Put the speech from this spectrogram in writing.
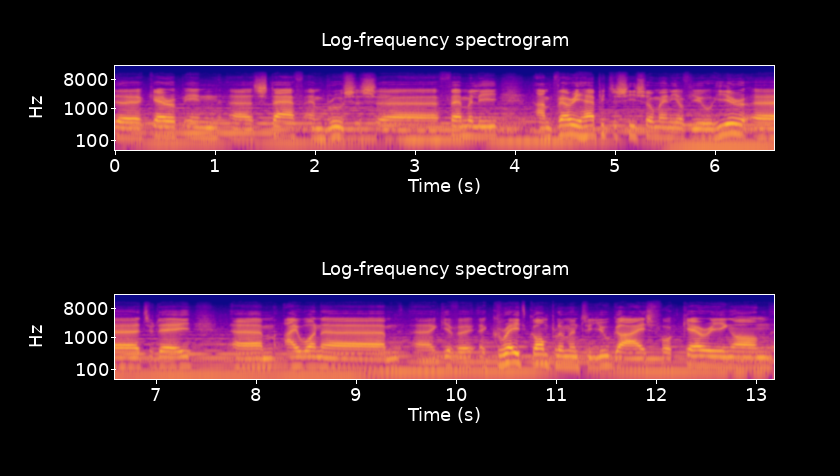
the Carib Inn uh, staff and Bruce's uh, family. I'm very happy to see so many of you here uh, today. Um, I want to um, uh, give a, a, great compliment to you guys for carrying on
